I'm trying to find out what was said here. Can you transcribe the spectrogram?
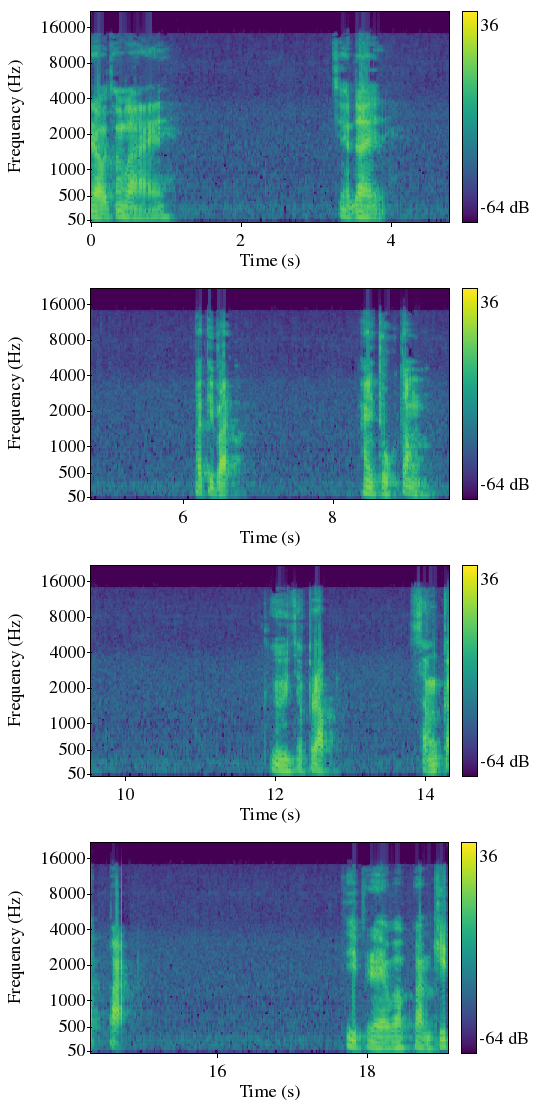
เราทั้งหลายจะได้ปฏิบัติให้ถูกต้อง คือจะปรับสังกัปปะ ที่แปลว่าความคิด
